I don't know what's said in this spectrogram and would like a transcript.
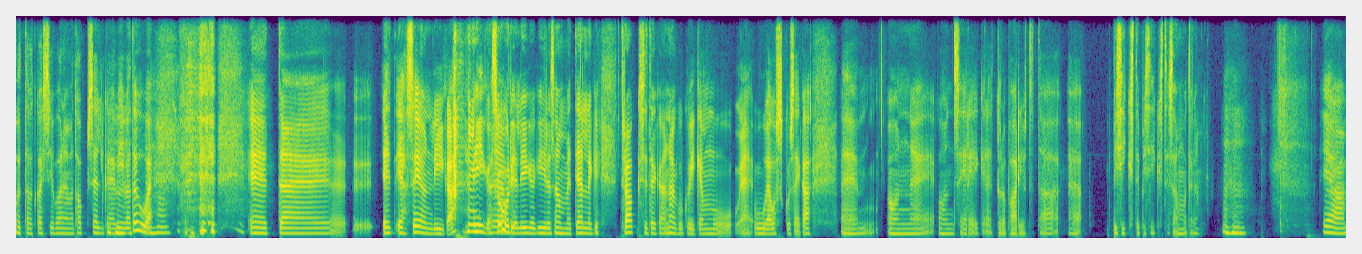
võtavad kassi, panevad hopp selga ja mhm, viivad õue mm. -hmm. et, äh, et jah, see on liiga, liiga ja. suur ja liiga kiire samm, et jällegi traksidega nagu kõige muu äh, uue oskusega ähm, on, on see reegel, et tuleb harjutada äh, pisikeste-pisikeste sammudena mm. -hmm. ja,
